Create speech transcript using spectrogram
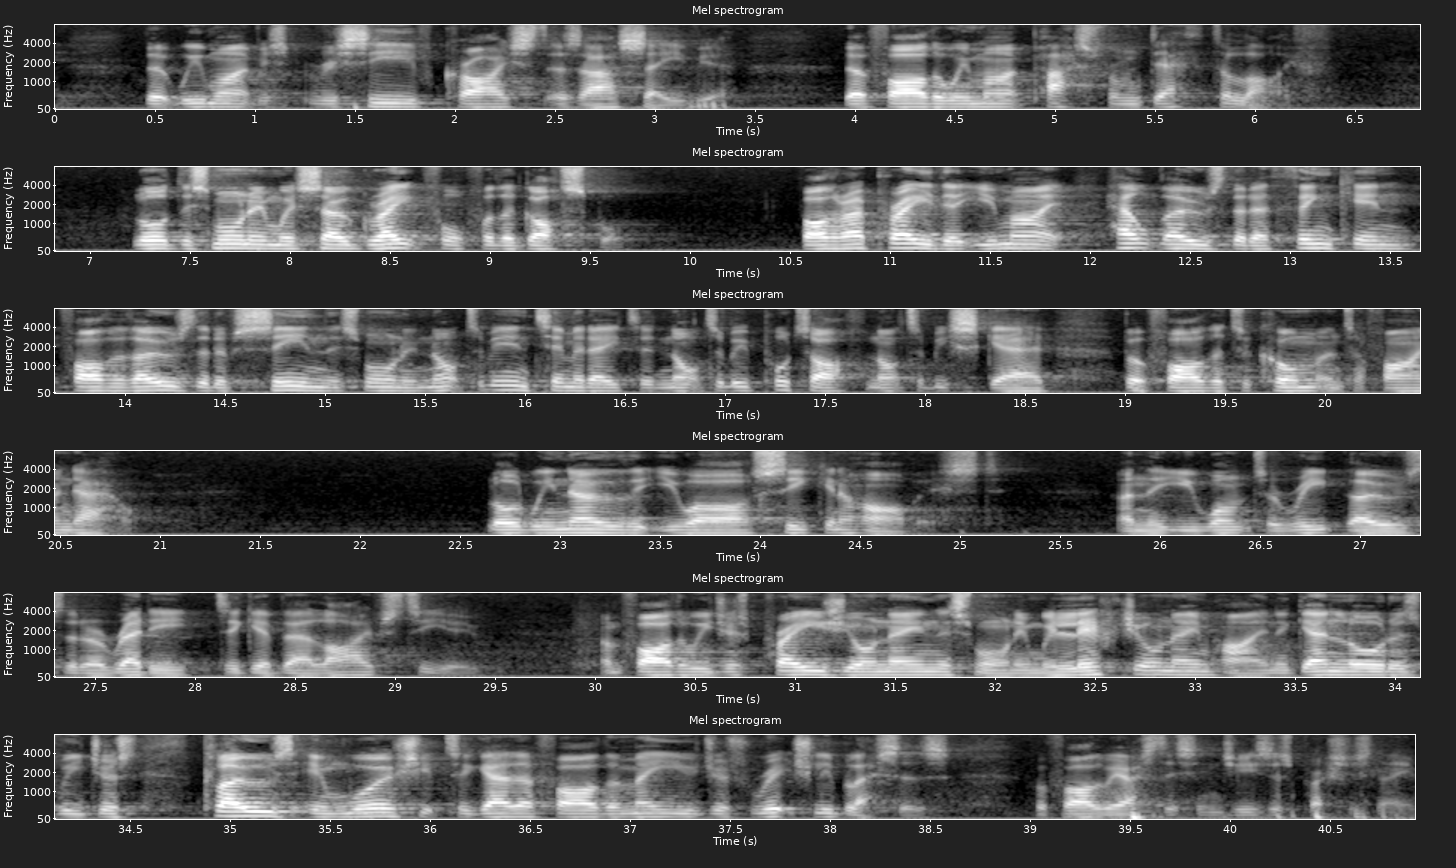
that we might receive Christ as our Saviour. That, Father, we might pass from death to life. Lord, this morning we're so grateful for the gospel. Father, I pray that you might help those that are thinking, Father, those that have seen this morning, not to be intimidated, not to be put off, not to be scared, but, Father, to come and to find out. Lord, we know that you are seeking a harvest and that you want to reap those that are ready to give their lives to you. And Father, we just praise your name this morning. We lift your name high. And again, Lord, as we just close in worship together, Father, may you just richly bless us. But Father, we ask this in Jesus' precious name.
